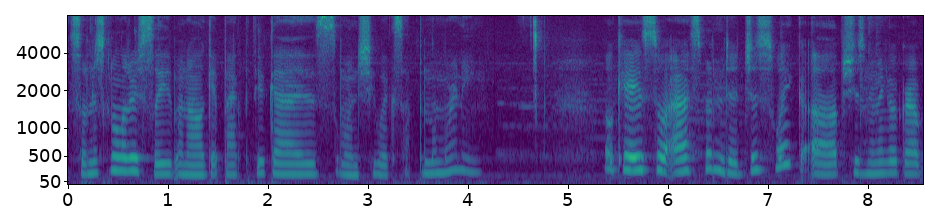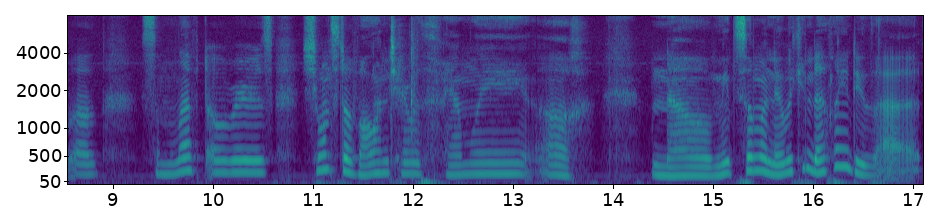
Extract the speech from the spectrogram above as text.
So I'm just gonna let her sleep and I'll get back with you guys when she wakes up in the morning. Okay, so Aspen did just wake up. She's gonna go grab uh, some leftovers. She wants to volunteer with family. Ugh. No, meet someone new. We can definitely do that.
